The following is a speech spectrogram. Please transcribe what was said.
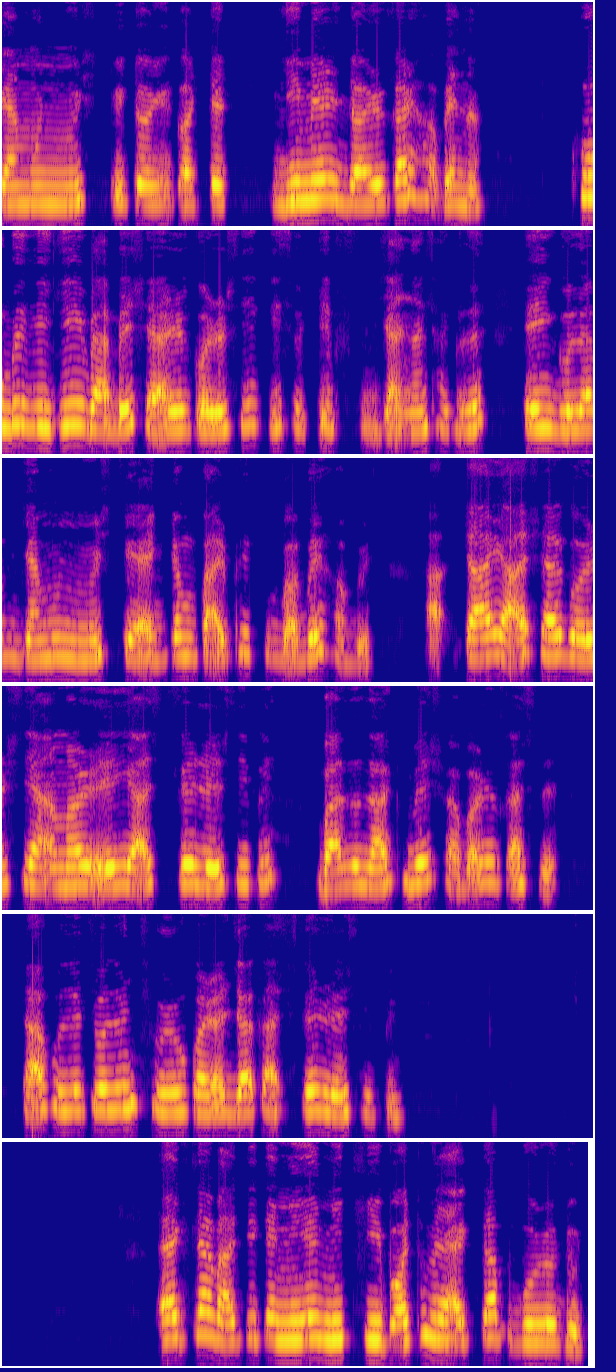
জামুন মিষ্টি তৈরি করতে ডিমের দরকার হবে না। খুবই ইজি ভাবে শেয়ার করেছি। কিছু টিপস জানা থাকলে এই গোলাপ জামুন মিষ্টি একদম পারফেক্ট ভাবে হবে। তাই আশা করছি আমার এই আজকের রেসিপি ভালো লাগবে সবার কাছে। তাহলে চলুন শুরু করা যাক আজকের রেসিপি একটা বাটিতে নিয়ে নিচ্ছি প্রথমে এক কাপ গুঁড়ো দুধ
